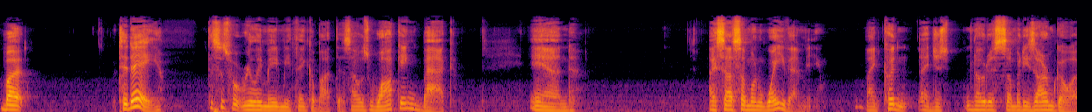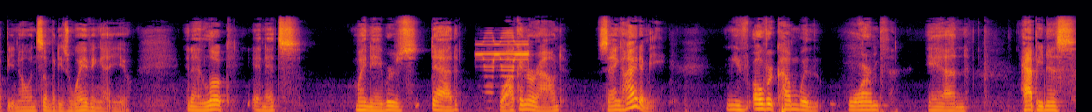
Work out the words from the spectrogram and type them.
But today, this is what really made me think about this. I was walking back and I saw someone wave at me. I couldn't. I just noticed somebody's arm go up, you know, and somebody's waving at you. And I look, and it's my neighbor's dad walking around saying hi to me. And you've overcome with warmth and happiness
